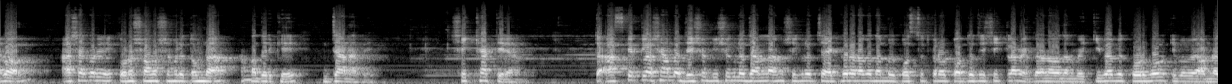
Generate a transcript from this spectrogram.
এবং আশা করি কোনো সমস্যা হলে তোমরা আমাদেরকে জানাবে। শিক্ষার্থীরা, তো আজকের ক্লাসে আমরা যেসব বিষয়গুলো জানলাম, সেগুলো হচ্ছে এক নগদান বই প্রস্তুত করার পদ্ধতি শিখলাম, এক নগদান বই কীভাবে করব, কীভাবে আমরা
